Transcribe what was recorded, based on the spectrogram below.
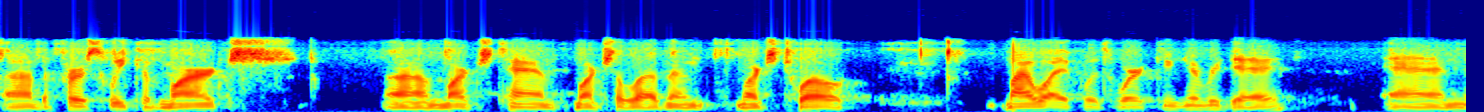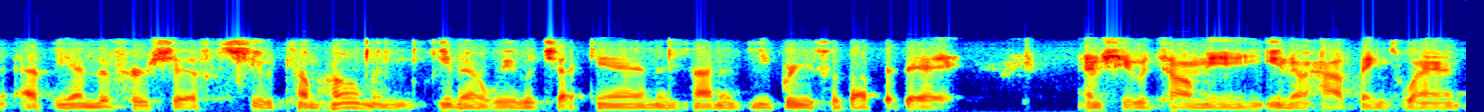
uh, the first week of March, uh, March 10th, March 11th, March 12th, my wife was working every day. And at the end of her shift, she would come home and, you know, we would check in and kind of debrief about the day. And she would tell me, you know, how things went.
